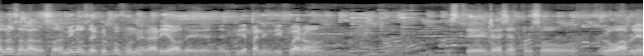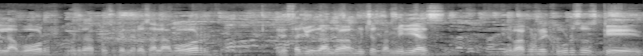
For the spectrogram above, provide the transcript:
Saludos a los, amigos del grupo funerario de, de aquí de Panindícuaro. Este, gracias por su loable labor, ¿verdad? Por su generosa labor. Él está ayudando a muchas familias de bajos recursos que,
